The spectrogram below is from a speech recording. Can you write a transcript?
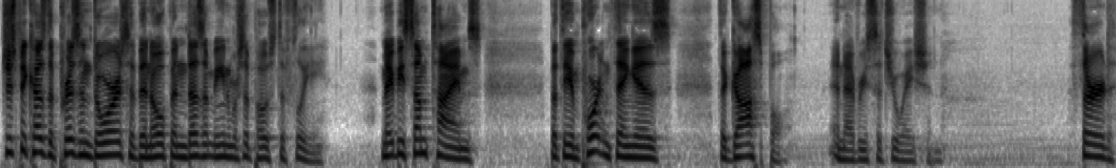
Just because the prison doors have been opened doesn't mean we're supposed to flee maybe sometimes, but the important thing is the gospel in every situation. Third,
